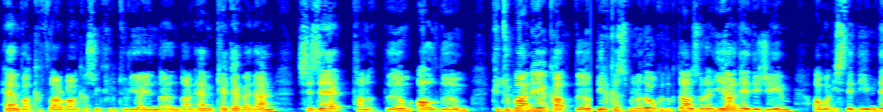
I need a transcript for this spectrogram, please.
hem Vakıflar Bankası Kültür Yayınlarından hem Ketebe'den size tanıttığım, aldığım, kütüphaneye kattığım bir kısmını da okuduktan sonra iade edeceğim ama istediğimde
